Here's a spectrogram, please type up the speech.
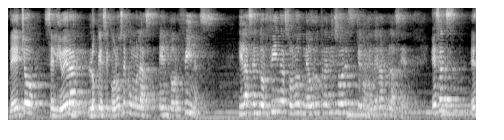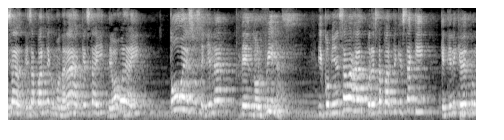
De hecho, se libera lo que se conoce como las endorfinas. Y las endorfinas son los neurotransmisores que nos generan placer. esa, esa parte como naranja que está ahí, debajo de ahí, todo eso se llena de endorfinas. Y comienza a bajar por esta parte que está aquí, que tiene que ver con,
